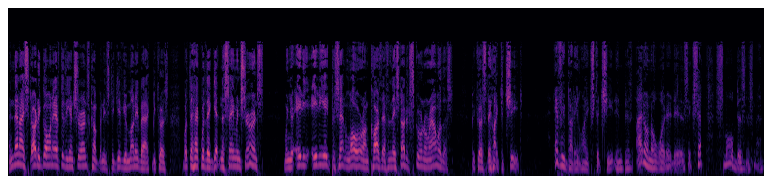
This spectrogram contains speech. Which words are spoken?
And then I started going after the insurance companies to give you money back because what the heck were they getting the same insurance when you're 80, 88% lower on car theft? And they started screwing around with us because they like to cheat. Everybody likes to cheat in business. I don't know what it is, except small businessmen.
